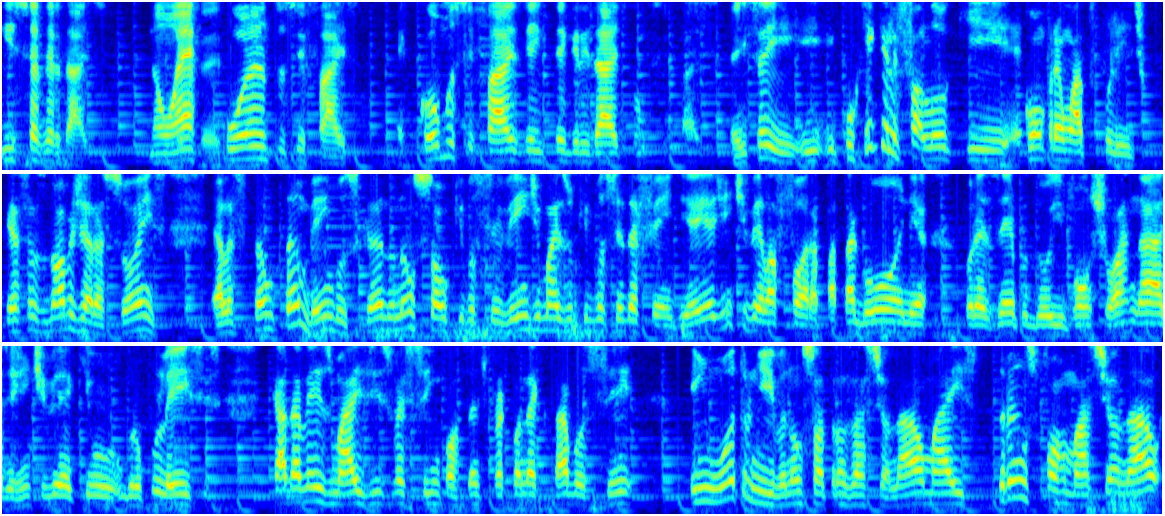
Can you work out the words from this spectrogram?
isso é verdade. Não é Perfeito. quanto se faz, é como se faz e a integridade como se faz. É isso aí. E, e, por que, que ele falou que compra é um ato político? Porque essas novas gerações, elas estão também buscando não só o que você vende, mas o que você defende. E aí a gente vê lá fora a Patagônia, por exemplo, do Yvon Chouinard, a gente vê aqui o, o Grupo Laces. Cada vez mais isso vai ser importante para conectar você em um outro nível, não só transacional, mas transformacional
